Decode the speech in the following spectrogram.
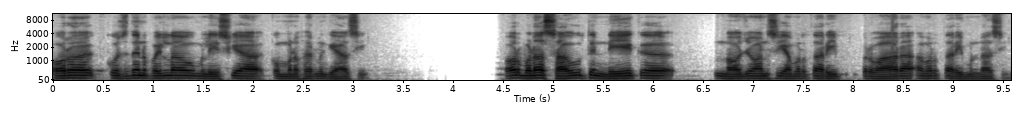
ਔਰ ਕੁਝ ਦਿਨ ਪਹਿਲਾਂ ਉਹ ਮਲੇਸ਼ੀਆ ਘੁੰਮਣ ਫਿਰਨ ਗਿਆ ਸੀ। ਔਰ ਬੜਾ ਸਾਊ ਤੇ ਨੇਕ ਨੌਜਵਾਨ ਸੀ, ਅਮਰਧਾਰੀ ਪਰਿਵਾਰ ਆ, ਅਮਰਧਾਰੀ ਮੁੰਡਾ ਸੀ।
